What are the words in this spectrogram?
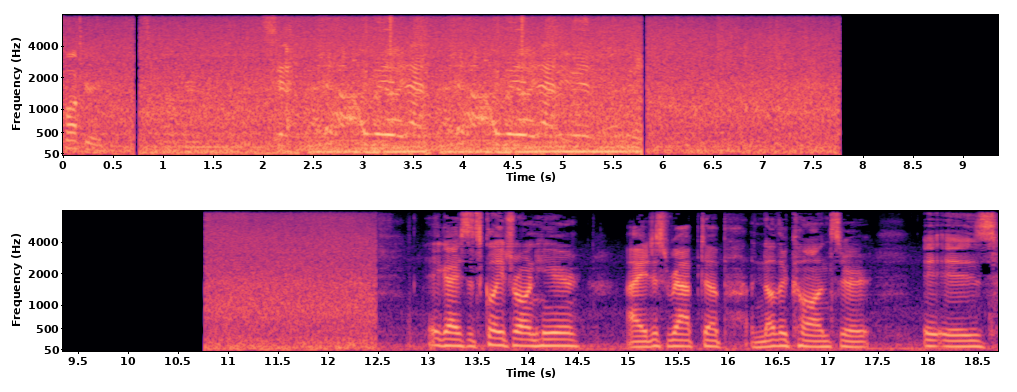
Fucker. Hey guys, it's Claytron here. I just wrapped up another concert. It is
